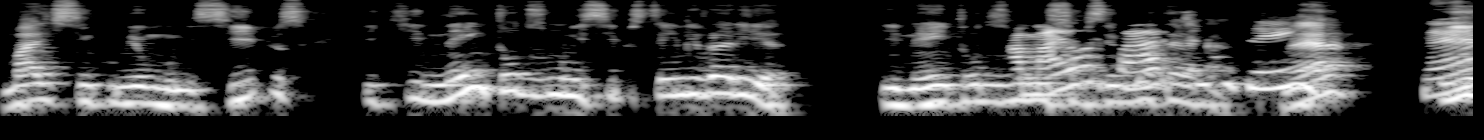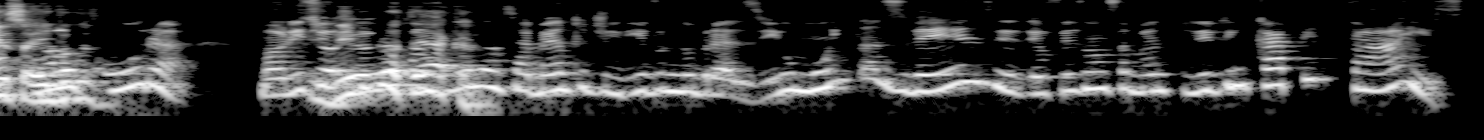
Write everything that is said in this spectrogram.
mais de 5 mil municípios, e que nem todos os municípios têm livraria, e nem todos os a municípios têm biblioteca. Não tem, né? né? Isso aí. Uma loucura. Maurício, eu, biblioteca. eu fiz lançamento de livro no Brasil, muitas vezes eu fiz lançamento de livro em capitais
